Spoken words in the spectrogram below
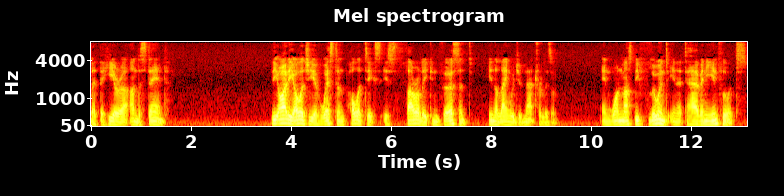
let the hearer understand. The ideology of Western politics is thoroughly conversant in the language of naturalism, and one must be fluent in it to have any influence.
